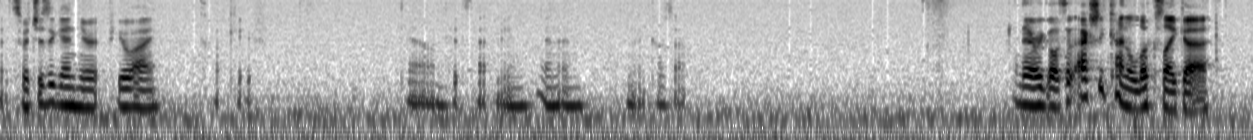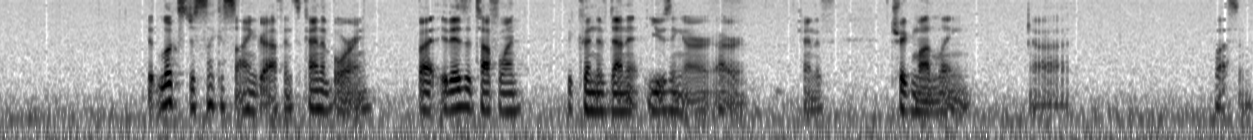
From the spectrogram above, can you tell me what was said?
It switches again here at POI, concave down, hits that mean, and then, and then goes up. There we go. So it actually kind of looks like a It looks just like a sine graph and it's kind of boring, but it is a tough one. We couldn't have done it using our, our kind of trig modeling uh, lesson.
